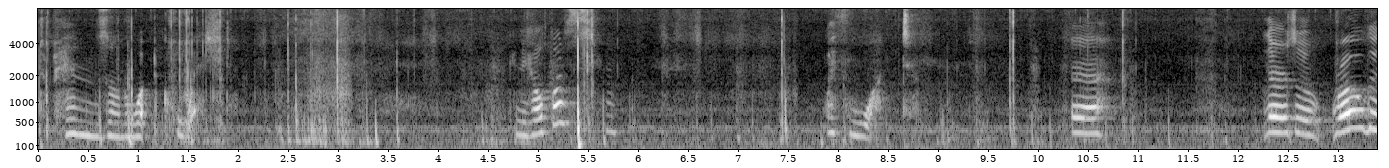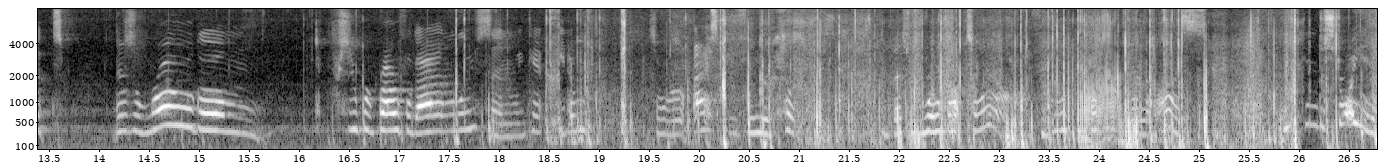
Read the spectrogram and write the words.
Depends on what question. Can you help us? With what? Uh, there's a rogue. There's a rogue, um, super powerful guy on the loose, and we can't beat him. So we're asking for your help. The best robots around. Than us, we can destroy him.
